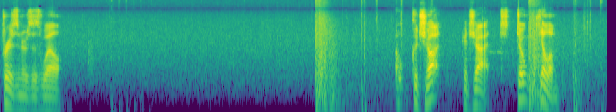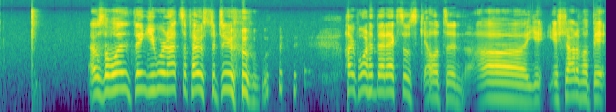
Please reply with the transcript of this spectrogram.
prisoners as well. Good shot. Good shot. Just don't kill him. That was the one thing you were not supposed to do. I wanted that exoskeleton. Uh, you, you shot him a bit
